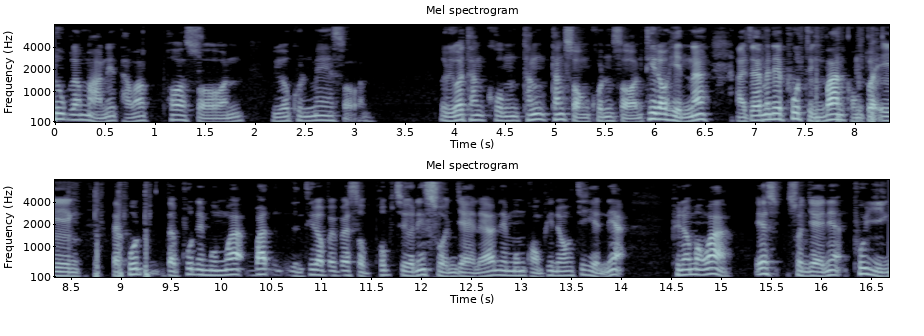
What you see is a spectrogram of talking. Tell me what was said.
ลูกละหมาดเนี่ยถามว่า พ่อสอน หรือว่าคุณแม่สอน หรือว่าทั้งคงทั้งทั้งสองคนสอนที่เราเห็นนะ อาจจะไม่ได้พูดถึงบ้านของตัวเอง แต่พูดแต่พูดในมุมว่าบ้านอื่นๆที่เราไปประสบพบเจอนี่ส่วนใหญ่แล้วในมุมของพี่น้องที่เห็นเนี่ยพี่น้องมองว่าเอสส่วนใหญ่เนี่ยผู้หญิง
